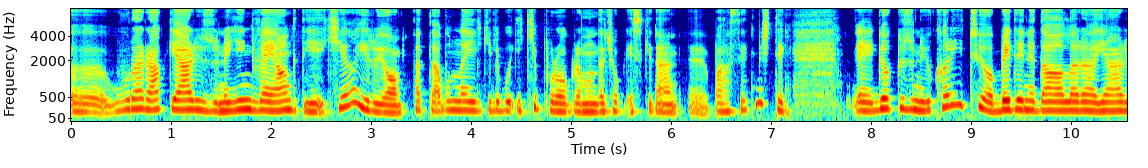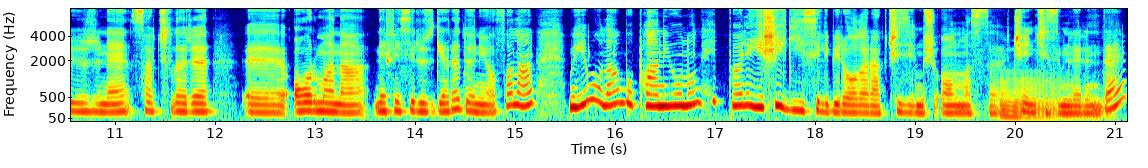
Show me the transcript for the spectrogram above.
e, vurarak yeryüzünü Ying ve Yang diye ikiye ayırıyor. Hatta bununla ilgili bu iki programında çok eskiden e, bahsetmiştik. E, gökyüzünü yukarı itiyor, bedeni dağlara, yeryüzüne, saçları e, ormana, nefesi rüzgara dönüyor falan. Mühim olan bu Panyon'un hep böyle yeşil giysili biri olarak çizilmiş olması hmm. Çin çizimlerinde.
